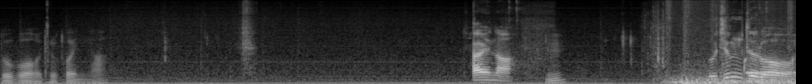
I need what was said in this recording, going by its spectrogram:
또 뭐 얻을 거 있나? 자이나 응? 요즘 들어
